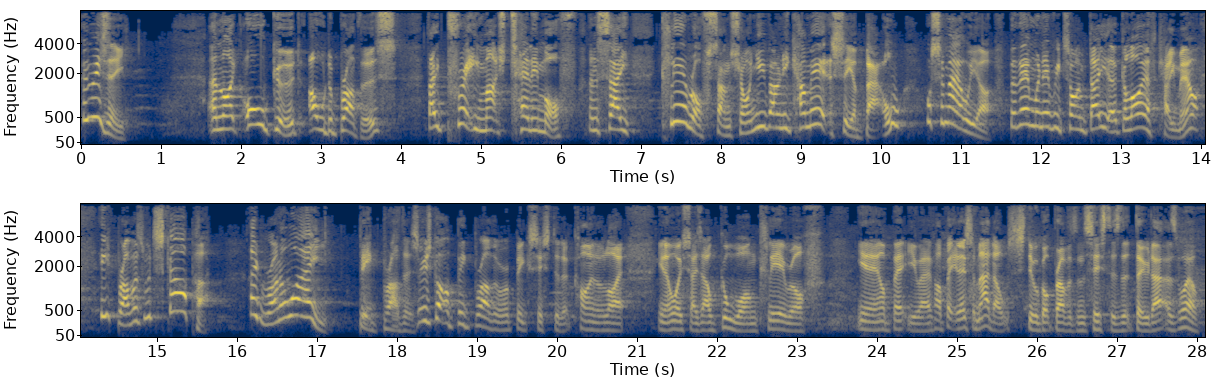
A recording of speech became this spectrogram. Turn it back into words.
Who is he? And like all good older brothers, they pretty much tell him off and say, clear off sunshine, you've only come here to see a battle. What's the matter with you? But then when every time uh, Goliath came out, his brothers would scarper. They'd run away big brothers. Who's got a big brother or a big sister that kind of like, you know, always says, oh, go on, clear off. Yeah, I bet you have. I bet there's some adults still got brothers and sisters that do that as well.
